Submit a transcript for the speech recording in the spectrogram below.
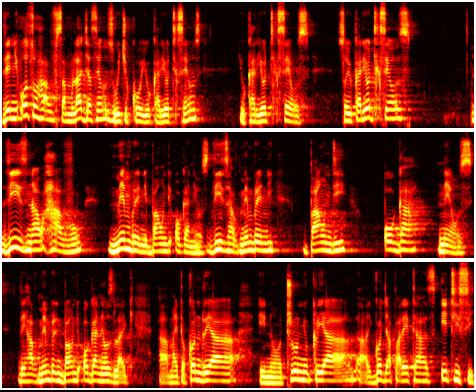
Then you also have some larger cells which you call eukaryotic cells. Eukaryotic cells. So eukaryotic cells, these now have membrane bound organelles. These have membrane bound organelles. They have membrane bound organelles like uh, mitochondria, you know, true nuclear, uh, Golgi apparatus, etc.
